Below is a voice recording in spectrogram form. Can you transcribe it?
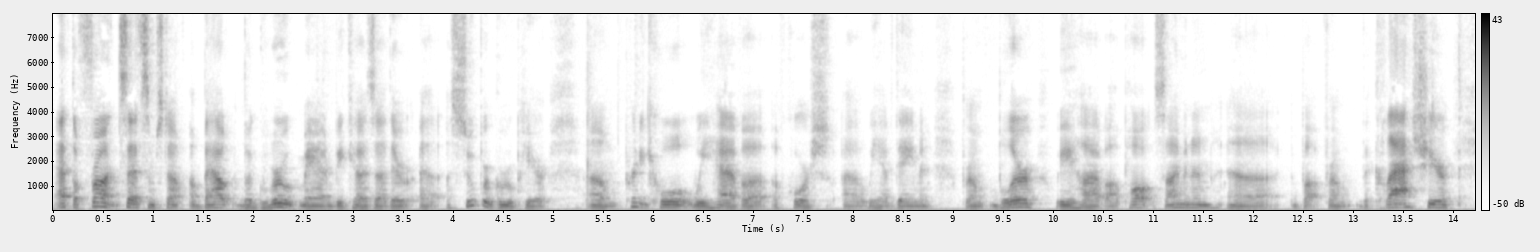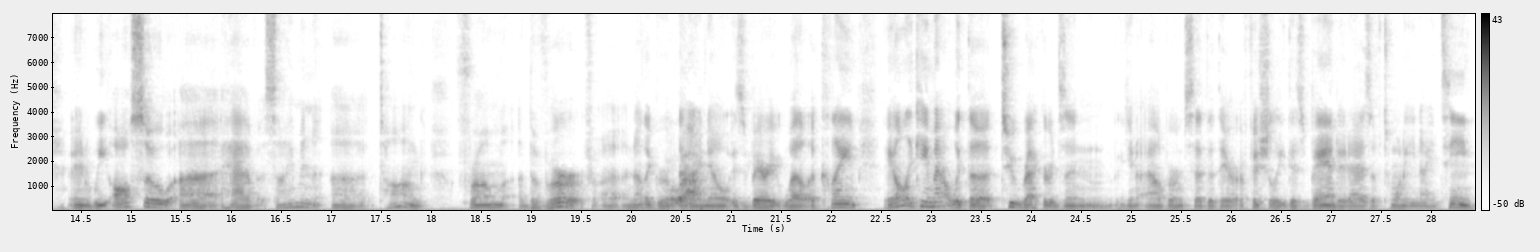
at the front said some stuff about the group, man, because uh, they're a, a super group here. Um, pretty cool. We have, uh, of course, uh, we have Damon from Blur. We have uh, Paul Simonon, uh, but from the Clash here, and we also uh, have Simon uh, Tong from The Verve, uh, another group Oh, that I know is very well acclaimed. They only came out with the two records, and you know, Albarn said that they were officially disbanded as of 2019.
